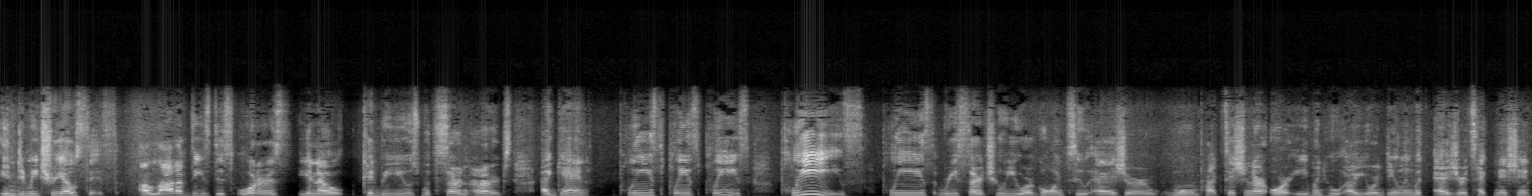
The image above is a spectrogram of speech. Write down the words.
endometriosis. A lot of these disorders, you know, could be used with certain herbs. Again, please, please, please, please, please research who you are going to as your womb practitioner or even who are you are dealing with as your technician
